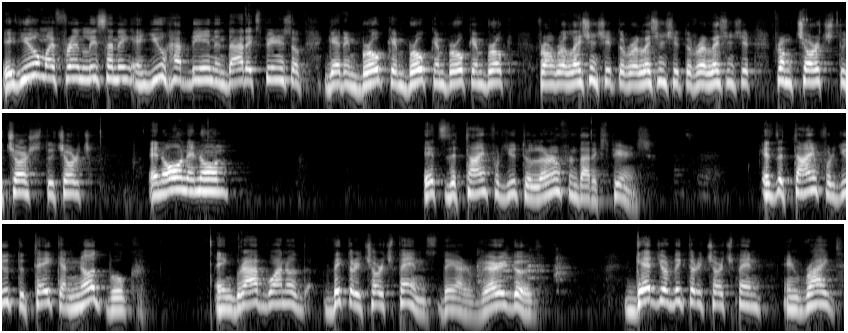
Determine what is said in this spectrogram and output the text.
if you, my friend, listening, and you have been in that experience of getting broken, broken, broken, broke, from relationship to relationship to relationship, from church to church to church, and on and on, it's the time for you to learn from that experience. It's the time for you to take a notebook and grab one of Victory Church pens. They are very good. Get your Victory Church pen and write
